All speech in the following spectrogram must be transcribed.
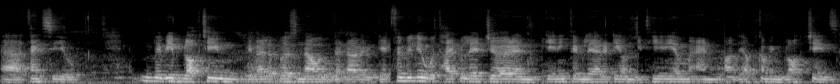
Uh, thanks to you. Maybe blockchain developers now that are get familiar with Hyperledger and gaining familiarity on Ethereum and on the upcoming blockchains.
